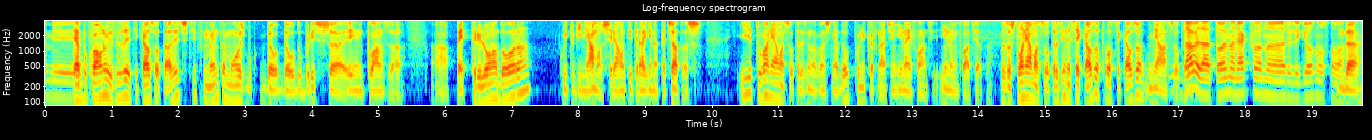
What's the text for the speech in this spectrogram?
Еми... Тя буквално излиза и ти казва тази, че ти в момента можеш да, да одобриш един план за а, 5 трилиона долара, които ги нямаш, реално ти трябва да ги напечаташ. И това няма да се отрази на външния дълг по никакъв начин и на, инфлация, и на инфлацията. Защо няма да се отрази, не се казва, просто се казва, няма да се Да, отрази. бе, да, той е на някаква на религиозна основа. да.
